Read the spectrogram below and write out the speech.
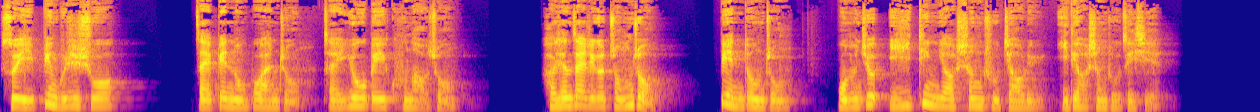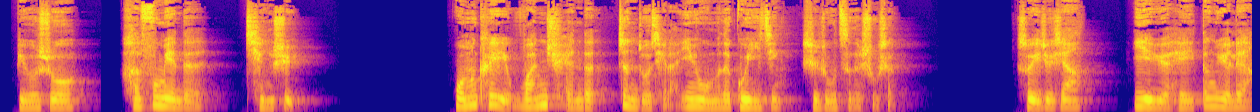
所以，并不是说在变动不安中，在忧悲苦恼中，好像在这个种种变动中，我们就一定要生出焦虑，一定要生出这些，比如说很负面的情绪，我们可以完全的振作起来，因为我们的归境是如此的殊胜。所以，就像夜越黑，灯越亮，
